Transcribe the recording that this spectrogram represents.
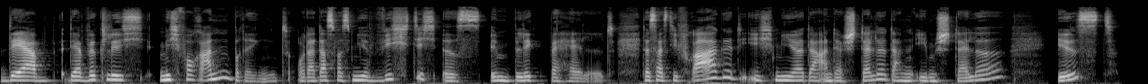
der, der wirklich mich voranbringt oder das, was mir wichtig ist, im Blick behält. Das heißt, die Frage, die ich mir da an der Stelle dann eben stelle, ist,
